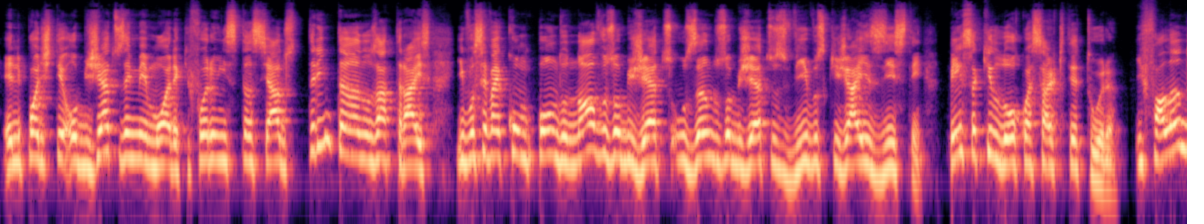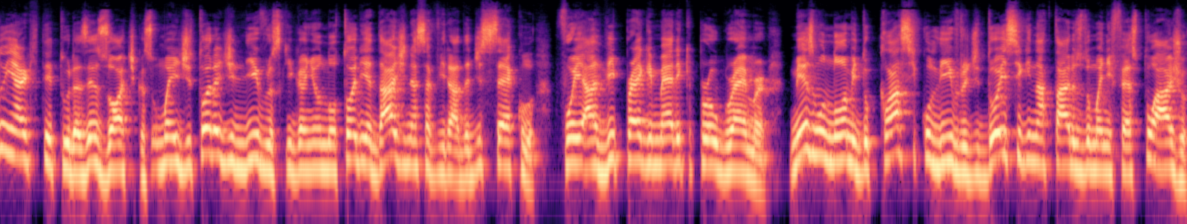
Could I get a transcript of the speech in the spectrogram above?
ele pode ter objetos em memória que foram instanciados 30 anos atrás e você vai compondo novos objetos usando os objetos vivos que já existem. Pensa que louco essa arquitetura. E falando em arquiteturas exóticas, uma editora de livros que ganhou notoriedade nessa virada de século foi a The Pragmatic Programmer, mesmo nome do clássico livro de dois signatários do Manifesto Ágil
